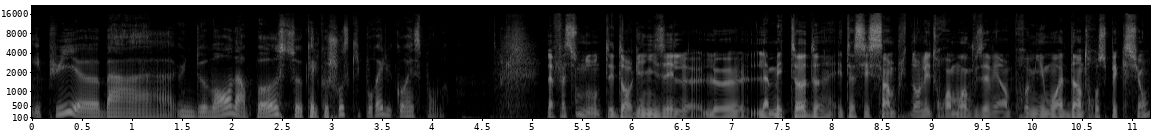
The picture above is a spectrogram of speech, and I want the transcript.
et puis euh, bah, une demande, un poste, quelque chose qui pourrait lui correspondre. La façon dont est organisée la méthode est assez simple. Dans les trois mois, vous avez un premier mois d'introspection,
